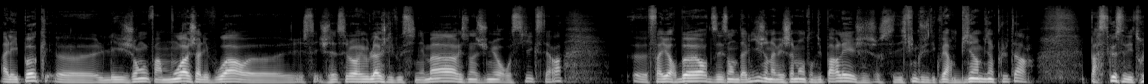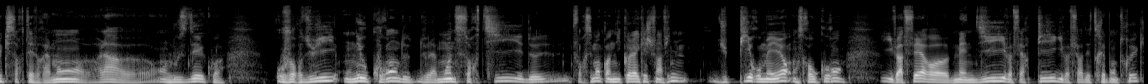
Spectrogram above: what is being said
à l'époque, euh, les gens, enfin moi j'allais voir, euh, c'est là je l'ai vu au cinéma, Arizona Junior aussi, etc. Euh, Firebirds et Zandali, j'en avais jamais entendu parler. C'est des films que j'ai découverts bien bien plus tard, parce que c'est des trucs qui sortaient vraiment, euh, voilà, euh, en loose day quoi. Aujourd'hui, on est au courant de, la moindre sortie. Forcément, quand Nicolas Cage fait un film, du pire au meilleur, on sera au courant. Il va faire Mandy, il va faire Pig, il va faire des très bons trucs.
